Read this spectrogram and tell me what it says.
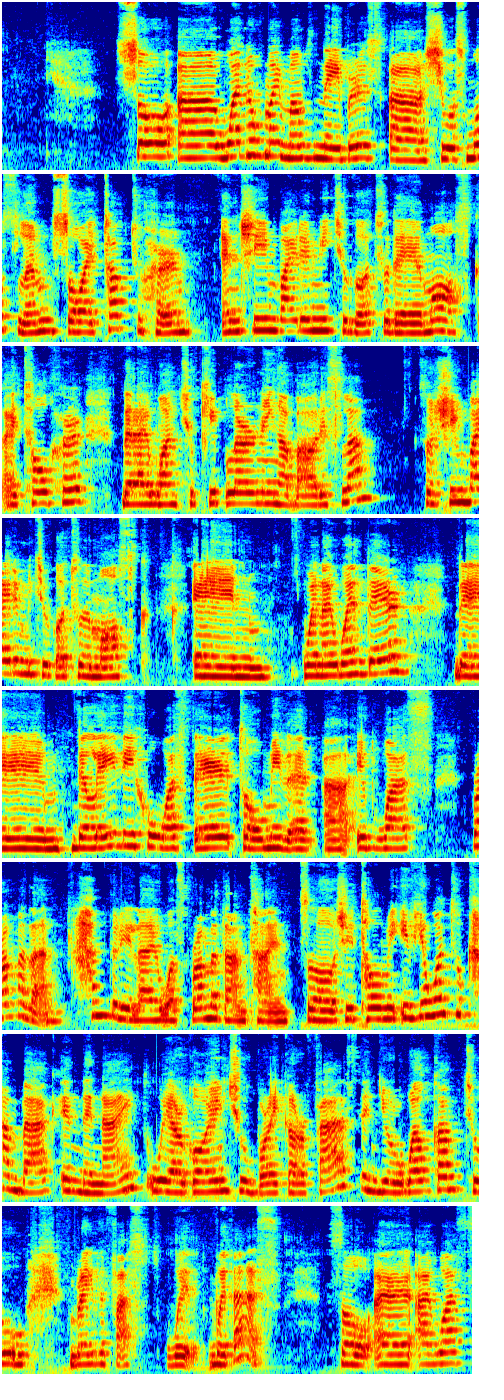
So uh, one of my mom's neighbors, uh, she was Muslim, so I talked to her and she invited me to go to the mosque. I told her that I want to keep learning about Islam. So she invited me to go to the mosque. And when I went there, the, the lady who was there told me that uh, it was Ramadan. Alhamdulillah, it was Ramadan time. So she told me, if you want to come back in the night, we are going to break our fast and you're welcome to break the fast with, with us. So uh, I was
